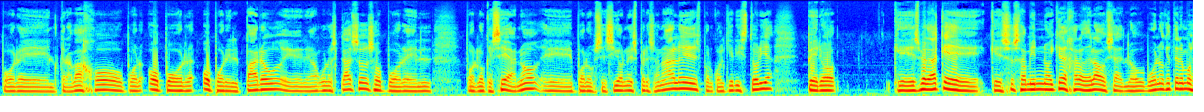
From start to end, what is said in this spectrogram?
por el trabajo o por, o por, o por el paro en algunos casos o por el por lo que sea, ¿no? Eh, por obsesiones personales, por cualquier historia, pero que es verdad que, que, eso también no hay que dejarlo de lado. O sea, lo bueno que tenemos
